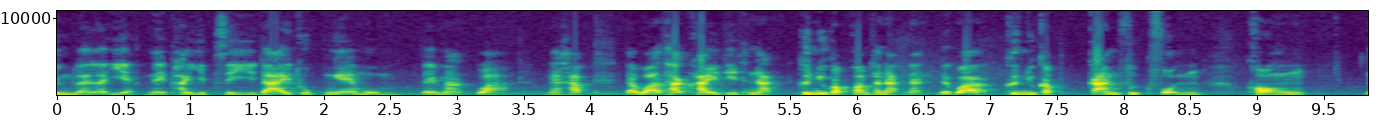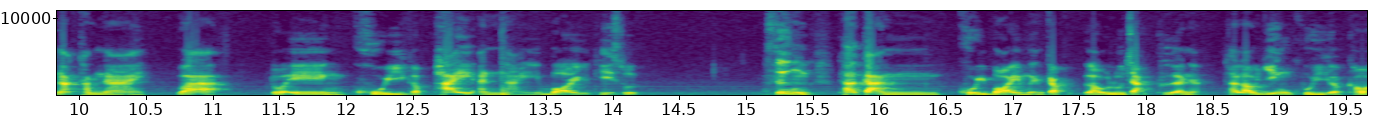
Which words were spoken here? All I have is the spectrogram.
ดึงรายละเอียดในไพ่ยิปซีได้ทุกแง่มุมได้มากกว่านะครับ แต่ว่าถ้าใครที่ถนัดขึ้นอยู่กับความถนัดนะเรียกว่าขึ้นอยู่กับการฝึกฝนของ นักทำนายว่าตัวเองคุยกับไพ่อันไหนบ่อยที่สุด ซึ่งถ้าการคุยบ่อยเหมือนกับเรารู้จักเพื่อนเนี่ยถ้าเรายิ่งคุยกับเขา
